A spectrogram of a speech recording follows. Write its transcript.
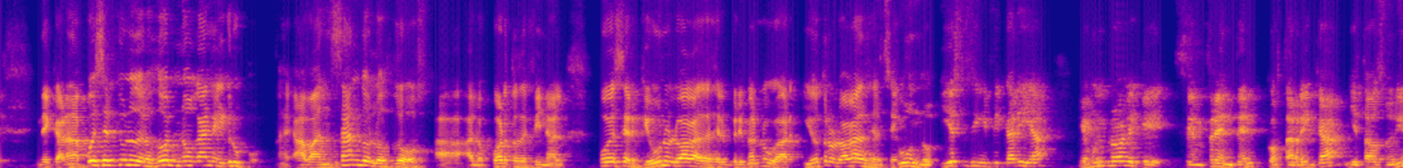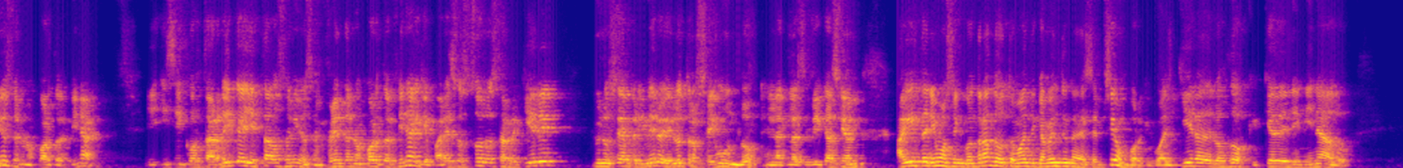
Canadá, puede ser que uno de los dos no gane el grupo. Eh, avanzando los dos a, los cuartos de final, puede ser que uno lo haga desde el primer lugar y otro lo haga desde el segundo. Y eso significaría que es muy probable que se enfrenten Costa Rica y Estados Unidos en los cuartos de final. Y, y si Costa Rica y Estados Unidos se enfrentan en los cuartos de final, que para eso solo se requiere que uno sea primero y el otro segundo en la clasificación, ahí estaríamos encontrando automáticamente una decepción, porque cualquiera de los dos que quede eliminado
